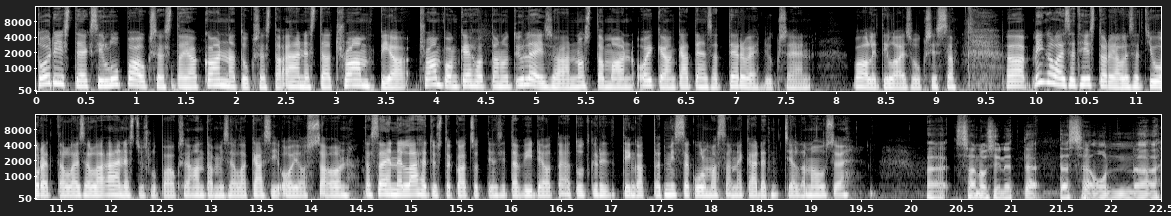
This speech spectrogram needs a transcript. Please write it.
todisteeksi lupauksesta ja kannatuksesta äänestää Trumpia. Trump on kehottanut yleisöä nostamaan oikean kätensä tervehdykseen vaalitilaisuuksissa. Minkälaiset historialliset juuret tällaisella äänestyslupauksen antamisella käsiojossa on? Tässä ennen lähetystä katsottiin sitä videota ja yritettiin katsoa, että missä kulmassa ne kädet nyt siellä nousee. Mä sanoisin, että tässä on Äh,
